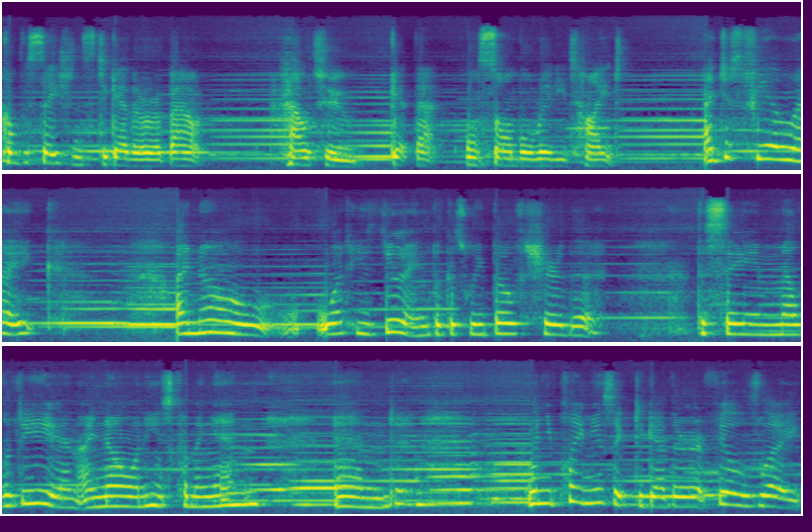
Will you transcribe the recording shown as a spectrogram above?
conversations together about how to get that ensemble really tight? I just feel like I know what he's doing because we both share the the same melody and I know when he's coming in and when you play music together it feels like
